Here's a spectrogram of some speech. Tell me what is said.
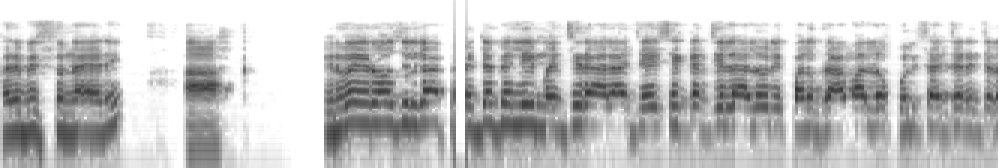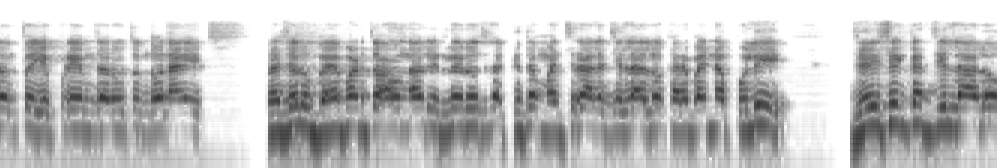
కనిపిస్తున్నాయని ఆ ఇరవై రోజులుగా పెద్దపల్లి మంచిర్యాల జయశంకర్ జిల్లాలోని పలు గ్రామాల్లో పులి సంచరించడంతో ఎప్పుడు ఏం జరుగుతుందోనని ప్రజలు భయపడుతూ ఉన్నారు. ఇరవై రోజుల క్రితం మంచిర్యాల జిల్లాలో కనబడిన పులి జయశంకర్ జిల్లాలో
